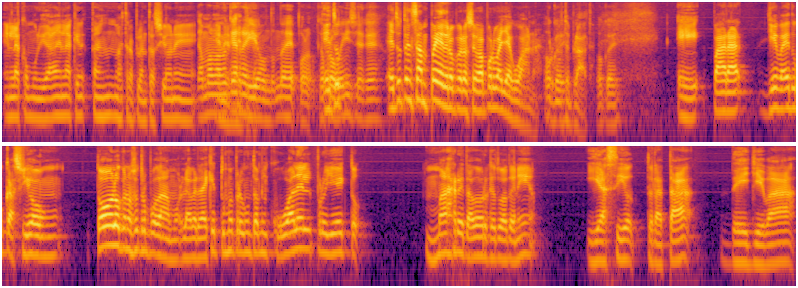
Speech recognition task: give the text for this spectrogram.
en la comunidad en la que están nuestras plantaciones. Estamos hablando de qué región, dónde es, por qué Esto- provincia, qué. Esto está en San Pedro, pero se va por Vallaguana, por Ok, Monte Plata. eh, para llevar educación, todo lo que nosotros podamos. La verdad es que tú me preguntas a mí cuál es el proyecto más retador que tú has tenido y ha sido tratar de llevar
